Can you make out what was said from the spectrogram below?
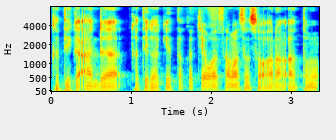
Ketika ada ketika kita kecewa sama seseorang atau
